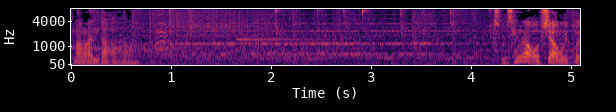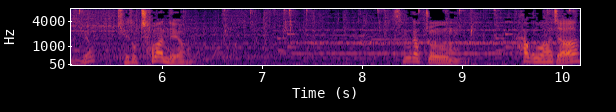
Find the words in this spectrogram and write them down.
망한다. 지금 생각 없이 하고 있거든요? 계속 쳐맞네요. 생각 좀 하고 하자.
